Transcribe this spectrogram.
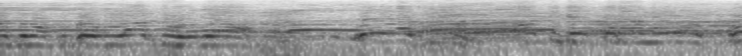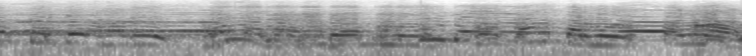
ਤੁਸੀਂ ਮੱਥਾ ਜਰਾ ਕਿਤੇ ਵੀ ਆ ਹੋ ਗਿਆ। ਇਹ ਅਸੀਂ ਅੱਡ ਕੇ ਕਰਾਂਗੇ ਉਹ ਕਰਕੇ ਰਹਾਂਗੇ। ਨਹੀਂ ਨਹੀਂ ਬੇਨਤੀ ਉਹ ਕੰਮ ਕਰ ਲਓ। ਧੰਨਵਾਦ।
